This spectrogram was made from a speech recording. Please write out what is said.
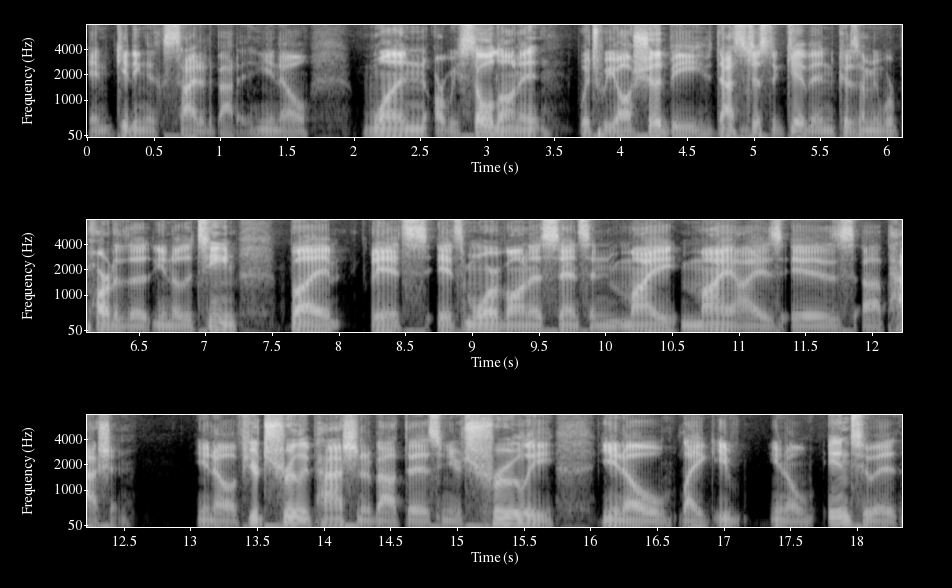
and getting excited about it. You know, one, are we sold on it? Which we all should be. That's just a given because I mean we're part of the you know the team, but it's it's more of on a sense in my my eyes is uh, passion. You know if you're truly passionate about this and you're truly you know like you, you know into it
